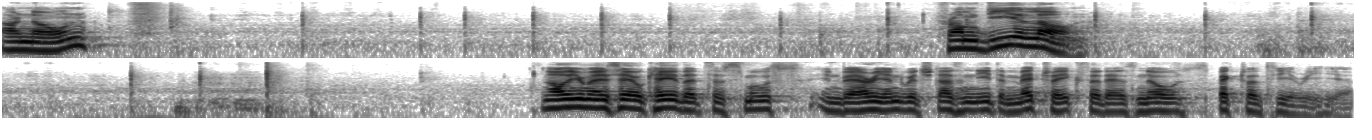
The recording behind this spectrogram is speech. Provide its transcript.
are known from D alone. Now you may say, okay, that's a smooth invariant which doesn't need a metric, so there's no spectral theory here.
